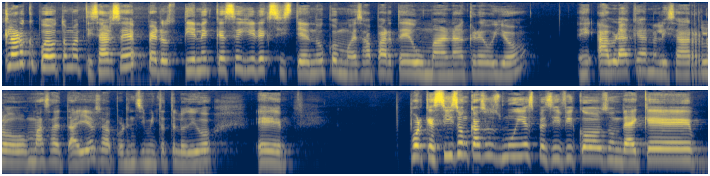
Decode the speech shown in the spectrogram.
claro que puede automatizarse, pero tiene que seguir existiendo como esa parte humana, creo yo. Eh, habrá que analizarlo más a detalle, o sea, por encimita te lo digo. Eh, porque sí son casos muy específicos donde hay que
